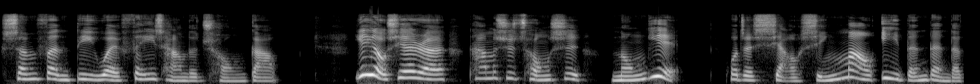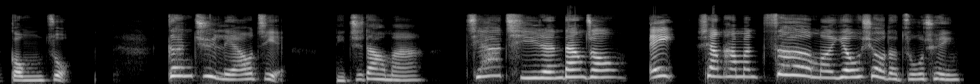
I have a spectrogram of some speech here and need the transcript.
身份地位非常的崇高。也有些人他们是从事农业，或者小型贸易等等的工作。根据了解，你知道吗？加其人当中，诶，像他们这么优秀的族群，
